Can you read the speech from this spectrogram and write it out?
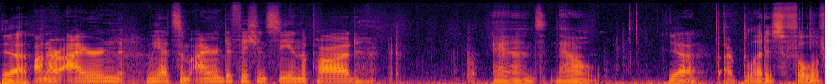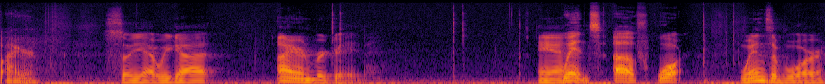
Yeah, on our iron we had some iron deficiency in the pod and now yeah. our blood is full of iron So yeah, we got Iron Brigade. And winds of war Winds of War.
